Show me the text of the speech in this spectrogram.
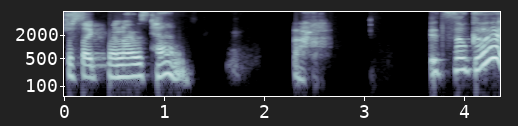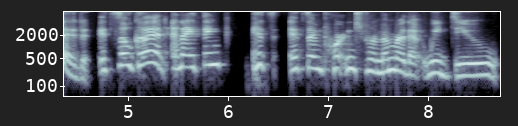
just like when i was 10 it's so good. It's so good. And i think it's it's important to remember that we do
